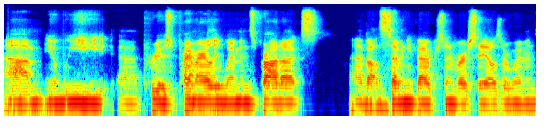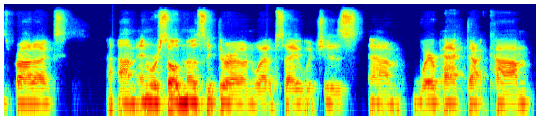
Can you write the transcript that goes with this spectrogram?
um, you know, we uh, produce primarily women's products. About 75% mm-hmm. of our sales are women's products. Um, and we're sold mostly through our own website, which is um, wearpact.com.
